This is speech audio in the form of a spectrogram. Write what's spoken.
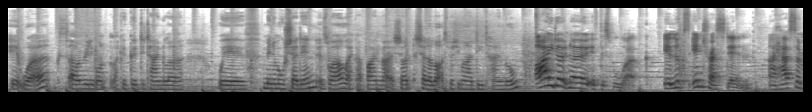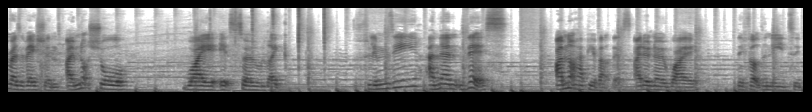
it works. I really want like a good detangler with minimal shedding as well. Like I find that I shed, shed a lot, especially when I detangle. I don't know if this will work. It looks interesting. I have some reservations. I'm not sure why it's so like flimsy. And then this, I'm not happy about this. I don't know why they felt the need to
